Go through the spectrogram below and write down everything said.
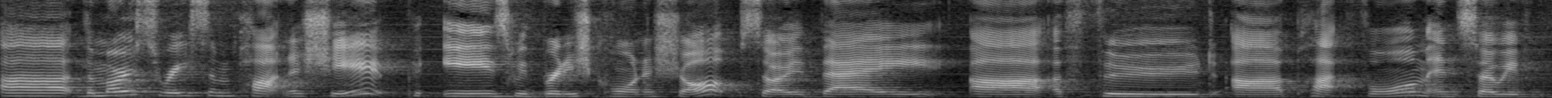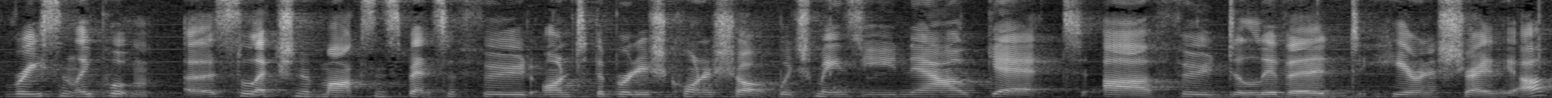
Uh, the most recent partnership is with British Corner Shop. So they are a food uh, platform, and so we've recently put a selection of Marks and Spencer food onto the British Corner Shop, which means you now get uh, food delivered here in Australia.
